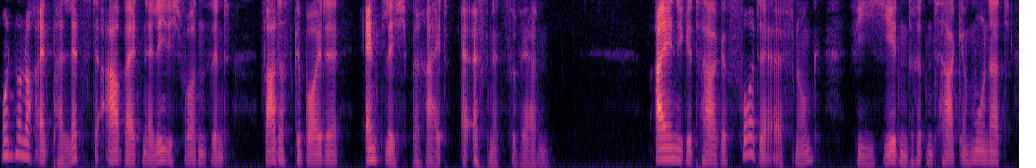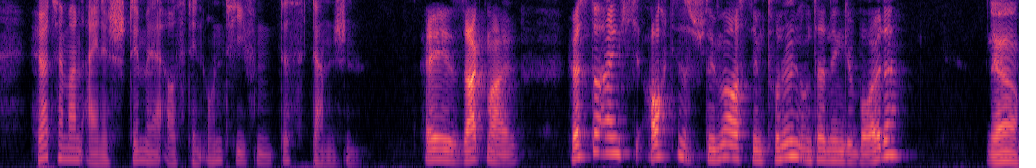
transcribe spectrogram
und nur noch ein paar letzte Arbeiten erledigt worden sind, war das Gebäude endlich bereit, eröffnet zu werden. Einige Tage vor der Eröffnung, wie jeden dritten Tag im Monat, hörte man eine Stimme aus den Untiefen des Dungeon. Hey, sag mal, hörst du eigentlich auch diese Stimme aus dem Tunnel unter dem Gebäude? Ja,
